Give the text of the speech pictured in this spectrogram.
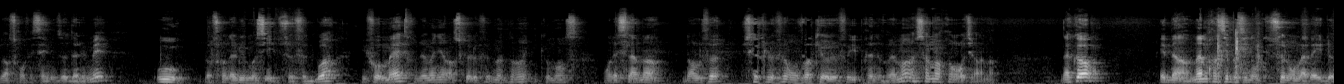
lorsqu'on fait ces mitzvot d'allumer, ou lorsqu'on allume aussi ce feu de bois, il faut mettre de manière à ce que le feu maintenant, il commence, on laisse la main dans le feu, jusqu'à que le feu, on voit que le feu, il prenne vraiment, et seulement après on retire la main. D'accord? Eh bien, même principe aussi, donc, selon la veille de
